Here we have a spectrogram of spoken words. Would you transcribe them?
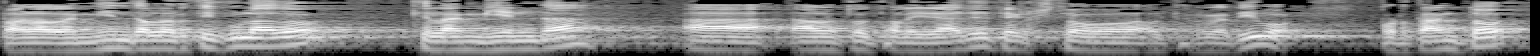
para la enmienda al articulado que la enmienda a, la totalidad de texto alternativo. Por tanto,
